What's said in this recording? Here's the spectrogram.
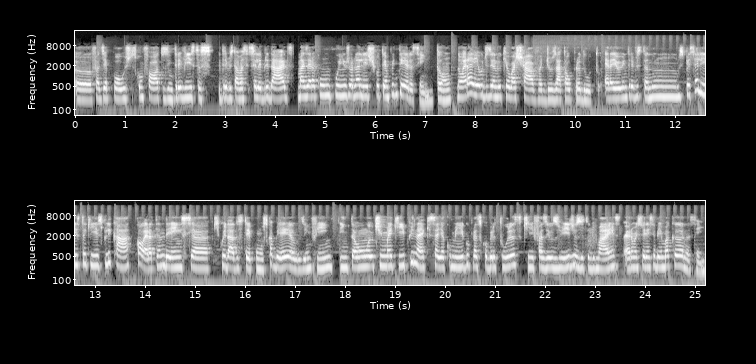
uh, fazia posts com fotos, entrevistas, entrevistava celebridades, mas era com um cunho jornalístico o tempo inteiro, assim. Então, não era eu dizendo o que eu achava de usar tal produto, era eu entrevistando um especialista que ia explicar qual era a tendência, que cuidados ter com os cabelos, enfim. Então, eu tinha uma equipe, né, que saía comigo para as coberturas que fazia os vídeos e tudo mais. Era uma experiência bem bacana, assim.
